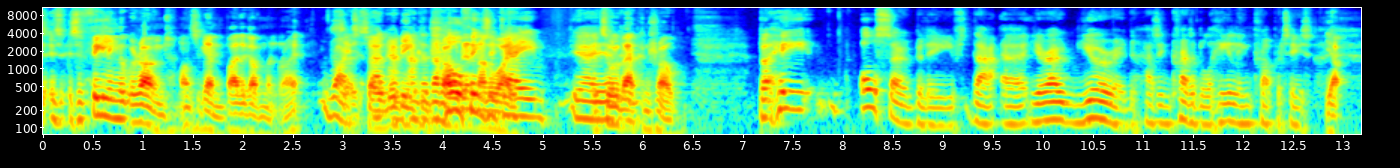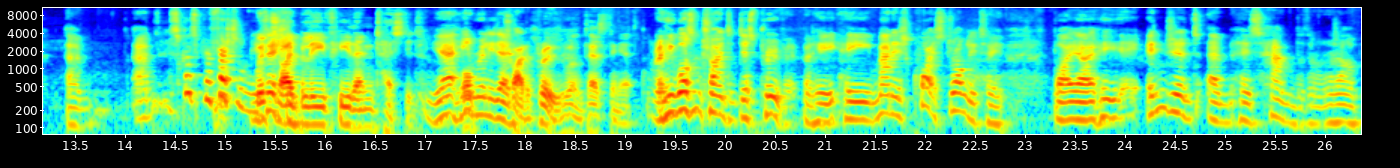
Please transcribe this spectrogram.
it's, it's a feeling that we're owned once again by the government, right? Right. So, so and, we're being and the controlled whole in thing's a way. game. Yeah, It's yeah. all about control. But he also believed that uh, your own urine has incredible healing properties. Yep. Um, and it's a professional Which. I believe he then tested. Yeah, he Or really did. Tried to prove. He wasn't testing it. He wasn't trying to disprove it, but he, he managed quite strongly to. By uh, he injured um, his hand on his arm,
